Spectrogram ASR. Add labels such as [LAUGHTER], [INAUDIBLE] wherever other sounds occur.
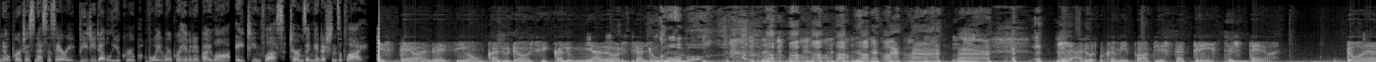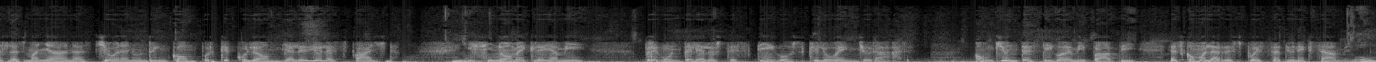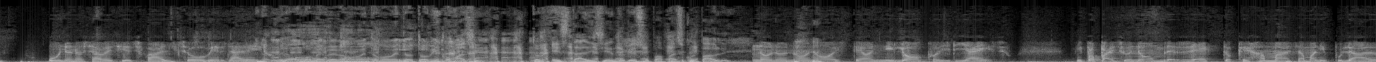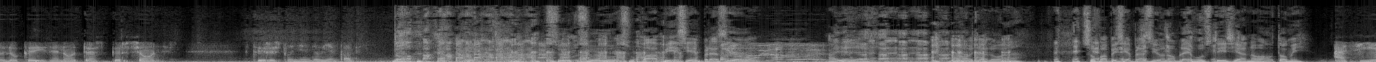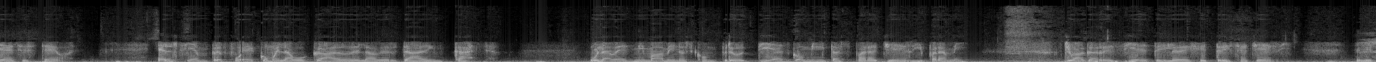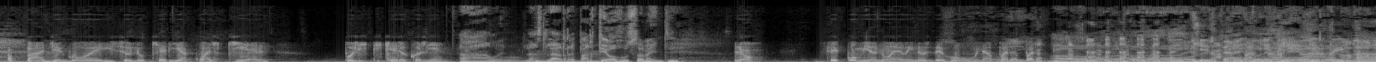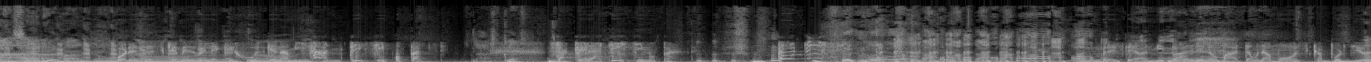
No purchase necessary. VGW Group. Void where prohibited by law. 18 plus. Terms and conditions apply. Esteban reciba un caluroso y calumniador saludo. ¿Cómo? Claro que mi papi está triste, Esteban. Todas las mañanas llora en un rincón porque Colombia le dio la espalda. Y si no me cree a mí, pregúntele a los testigos que lo ven llorar. Aunque un testigo de mi papi es como la respuesta de un examen. ¿Cómo? Uno no sabe si es falso o verdadero. No, un momento, un momento, un momento, Tommy, ¿cómo así? Tommy, ¿Está diciendo que su papá es culpable? No, no, no, no, Esteban, ni loco diría eso. Mi papá es un hombre recto que jamás ha manipulado lo que dicen otras personas. ¿Estoy respondiendo bien, papi? No. [LAUGHS] Eh, su, su, su papi siempre ha sido... Ay, ay, ay. No, ya lo van a... Su papi siempre ha sido un hombre de justicia, ¿no, Tommy? Así es, Esteban. Él siempre fue como el abogado de la verdad en casa. Una vez mi mami nos compró 10 gomitas para Jerry y para mí. Yo agarré 7 y le dejé 3 a Jerry. Y mi papá llegó e hizo lo que haría cualquier politiquero corriente. Ah, bueno, las, las repartió justamente. No, se comió 9 y nos dejó una para partir. Por eso es que me duele que juzguen a mi santísimo padre. Claro, claro. Sacratísimo padre. [LAUGHS] Hombre, Esteban, mi padre no mata una mosca, por Dios.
